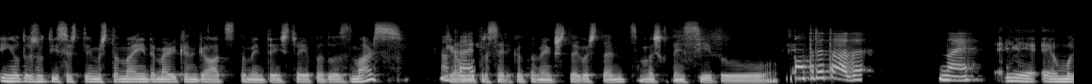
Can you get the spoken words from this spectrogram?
Em outras notícias temos também The American Gods, também tem estreia para 12 de março que okay. é outra série que eu também gostei bastante, mas que tem sido maltratada, não é? É, é, uma,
